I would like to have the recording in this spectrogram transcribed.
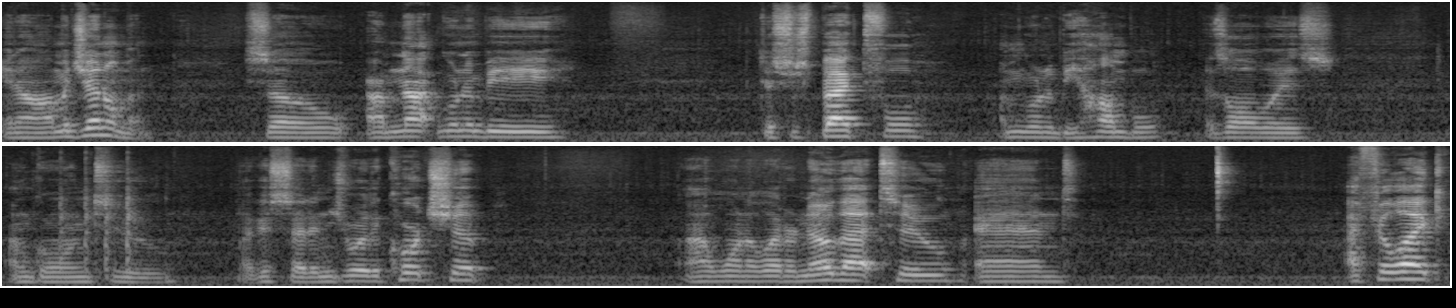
you know, I'm a gentleman, so I'm not going to be disrespectful. I'm going to be humble, as always. I'm going to, like I said, enjoy the courtship. I want to let her know that too, and I feel like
